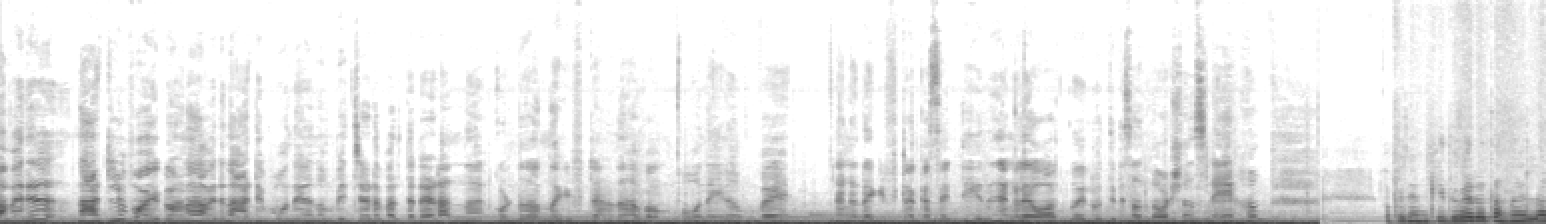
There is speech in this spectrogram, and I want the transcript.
അവർ നാട്ടിൽ പോയേക്കാണ് അവർ നാട്ടിൽ പോകുന്നതിന് മുമ്പ് ഇച്ചയുടെ ബർത്ത്ഡേയുടെ അന്ന് കൊണ്ടുതന്ന ഗിഫ്റ്റാണ് അപ്പം പോകുന്നതിന് മുമ്പേ ഞങ്ങളുടെ ഗിഫ്റ്റൊക്കെ സെറ്റ് ചെയ്ത് ഞങ്ങളെ ഓർത്തതിൽ ഒത്തിരി സന്തോഷം സ്നേഹം. അപ്പോൾ ഞങ്ങൾക്ക് ഇതുവരെ തന്ന എല്ലാ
